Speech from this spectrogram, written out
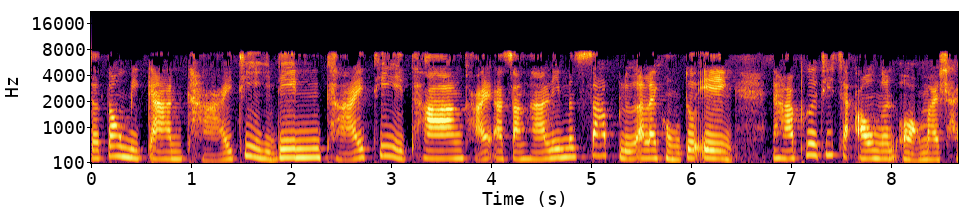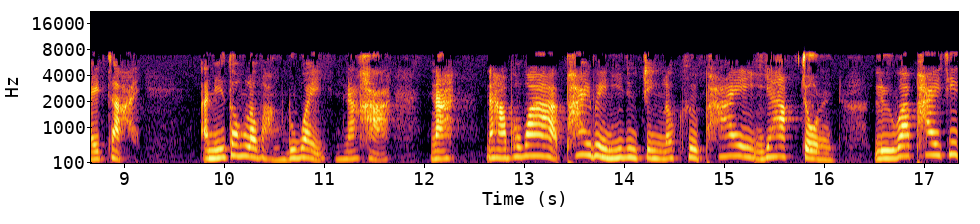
จะต้องมีการขายที่ดิน ขายที่ทาง ขายอสังหาริมทรัพย์ หรืออะไรของตัวเองนะคะ เพื่อที่จะเอาเงินออกมาใช้จ่าย อันนี้ต้องระวังด้วยนะคะนะนะคะ เพราะว่าไพ่ใบนี้จริงๆแล้วคือไพ่ยากจน หรือว่าไพ่ที่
